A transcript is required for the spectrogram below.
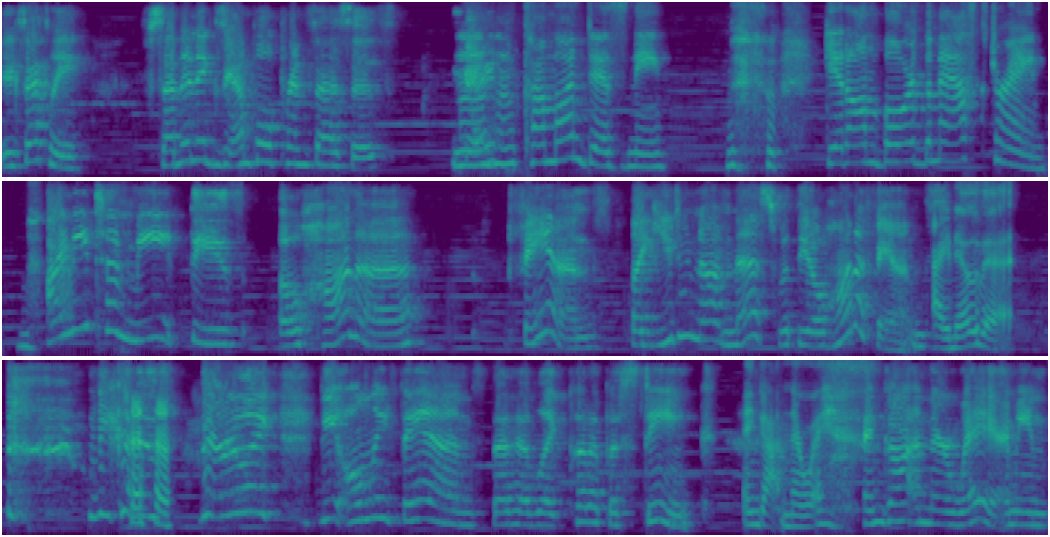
exactly. Set an example, princesses. Okay. Mhm. Come on, Disney. Get on board the mask train. I need to meet these Ohana fans. Like, you do not mess with the Ohana fans. I know that. because they're like the only fans that have like put up a stink And gotten their way. and gotten their way. I mean,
